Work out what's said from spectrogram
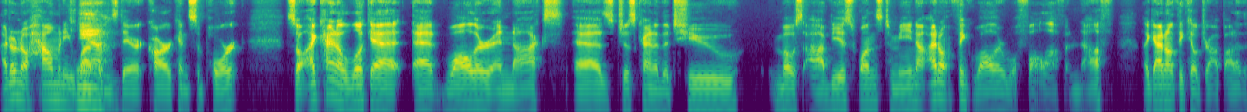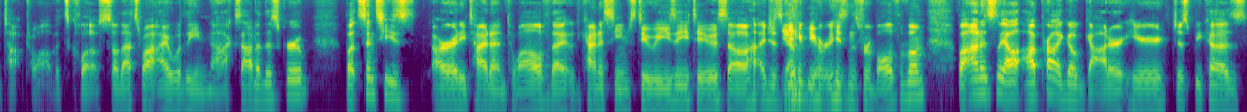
I don't know how many Yeah. weapons Derek Carr can support. So I kind of look at at Waller and Knox as just kind of the two most obvious ones to me. Now I don't think Waller will fall off enough. Like I don't think he'll drop out of the top 12. It's close. So that's why I would lean Knox out of this group. But since he's already tied on 12, that kind of seems too easy too. So I just gave you reasons for both of them. But honestly, I'll, I'll probably go Goedert here just because,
